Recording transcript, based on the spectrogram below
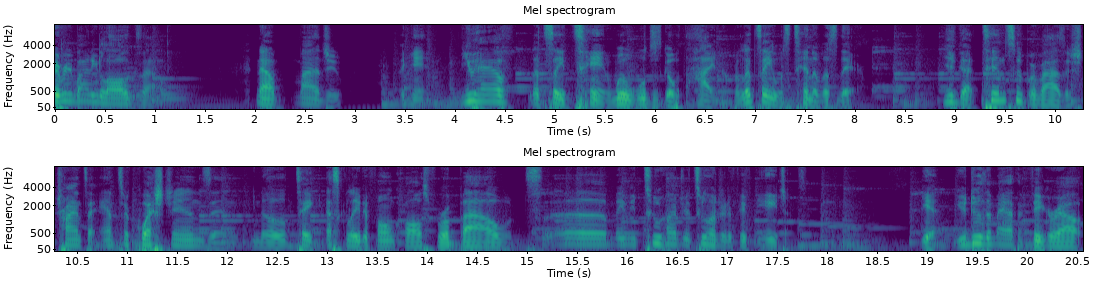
everybody logs out. Now mind you, again, you have let's say ten. We'll we'll just go with the high number. Let's say it was ten of us there. You've got ten supervisors trying to answer questions and you know take escalated phone calls for about uh, maybe 200, 250 agents. Yeah, you do the math and figure out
